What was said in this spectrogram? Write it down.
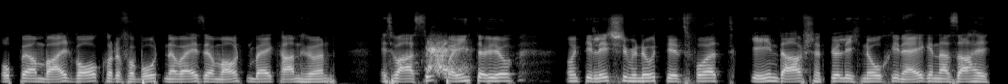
ob wir am Waldwalk oder verbotenerweise am Mountainbike anhören. Es war ein super Interview und die letzte Minute jetzt fortgehen darfst natürlich noch in eigener Sache.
